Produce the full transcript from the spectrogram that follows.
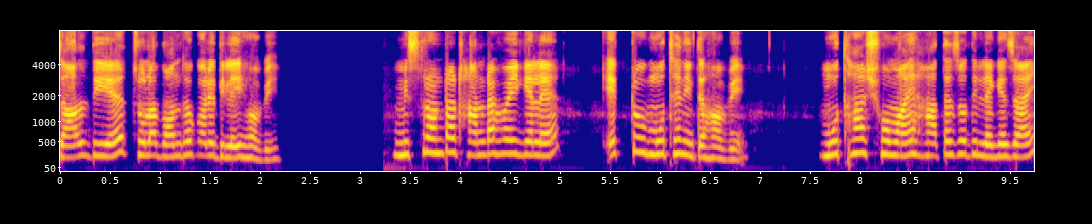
জাল দিয়ে চুলা বন্ধ করে দিলেই হবে। মিশ্রণটা ঠান্ডা হয়ে গেলে একটু মুথে নিতে হবে। মুথার সময় হাতে যদি লেগে যায়,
